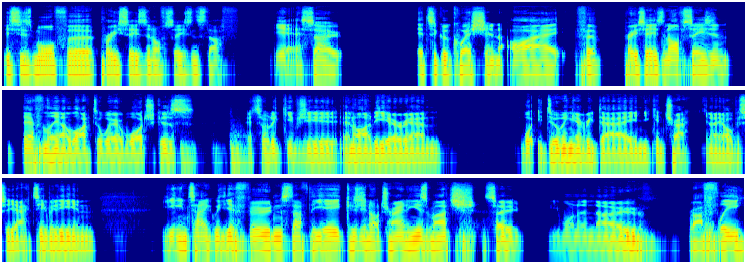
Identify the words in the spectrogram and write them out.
This is more for preseason, off season stuff. Yeah, so it's a good question. I for preseason, off season, definitely I like to wear a watch because it sort of gives you an idea around what you're doing every day, and you can track, you know, obviously activity and your intake with your food and stuff that you eat because you're not training as much. So you want to know roughly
